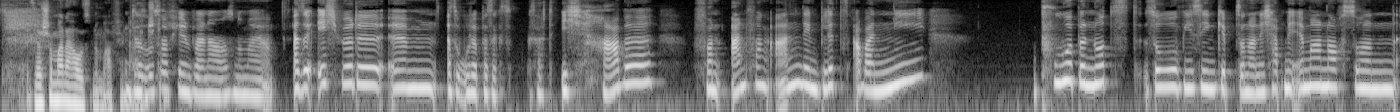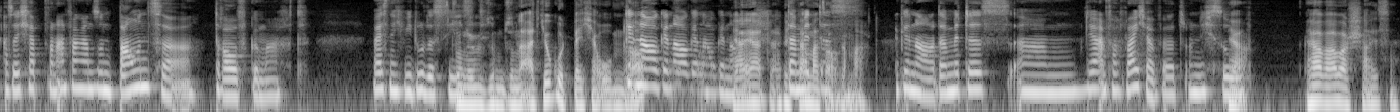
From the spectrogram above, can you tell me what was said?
Das ist ja schon mal eine Hausnummer für einen Das ist auf jeden Fall eine Hausnummer, ja. Also ich würde, ähm, also oder besser gesagt, ich habe von Anfang an den Blitz aber nie pur benutzt, so wie es ihn gibt, sondern ich habe mir immer noch so ein, also ich habe von Anfang an so einen Bouncer drauf gemacht. Weiß nicht, wie du das siehst. So eine, so, so eine Art Joghurtbecher oben drauf. Genau, genau, genau, genau. Ja, ja, das habe ich Damit damals das- auch gemacht. Genau, damit es ähm, ja einfach weicher wird und nicht so. Ja. Ja, war aber scheiße.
